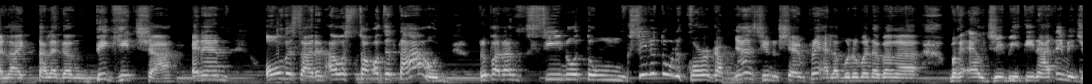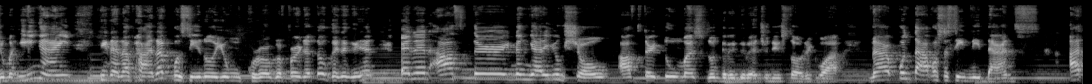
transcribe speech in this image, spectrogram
And like talagang big hit siya. And then all of a sudden, I was top of the town. Na parang, sino tong, sino tong nag-choreograph niya? Sino, syempre, alam mo naman na mga, mga LGBT natin, medyo maingay. Hinanap-hanap kung sino yung choreographer na to, ganyan-ganyan. And then, after nangyari yung show, after two months, doon, dire-diretso na yung story ko ha, napunta ako sa Sydney Dance at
